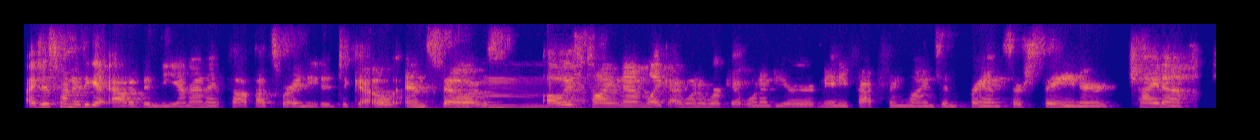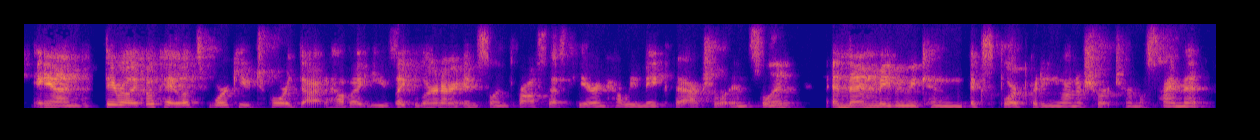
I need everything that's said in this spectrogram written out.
I just wanted to get out of Indiana and I thought that's where I needed to go. And so I was mm. always telling them like I want to work at one of your manufacturing lines in France or Spain or China and they were like okay, let's work you toward that. How about you like learn our insulin process here and how we make the actual insulin and then maybe we can explore putting you on a short-term assignment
